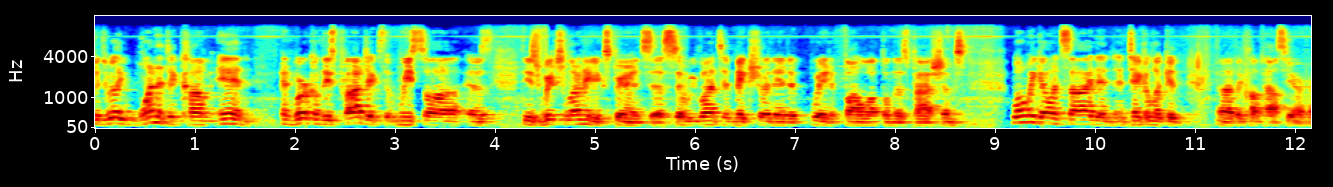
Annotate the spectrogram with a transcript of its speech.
but they really wanted to come in and work on these projects that we saw as these rich learning experiences. So we wanted to make sure they had a way to follow up on those passions. Why don't we go inside and, and take a look at uh, the clubhouse here?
